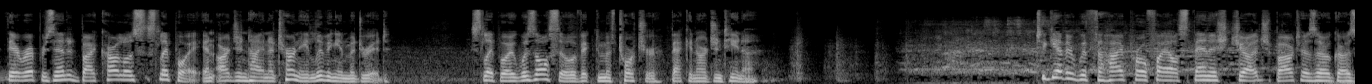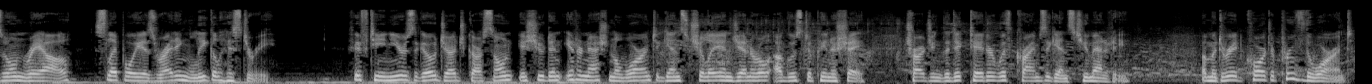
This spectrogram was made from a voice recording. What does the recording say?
They're represented by Carlos Slepoy, an Argentine attorney living in Madrid. Slepoy was also a victim of torture back in Argentina. Together with the high profile Spanish judge Baltasar Garzon Real, Slepoy is writing legal history. Fifteen years ago, Judge Garzon issued an international warrant against Chilean General Augusto Pinochet, charging the dictator with crimes against humanity. A Madrid court approved the warrant.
